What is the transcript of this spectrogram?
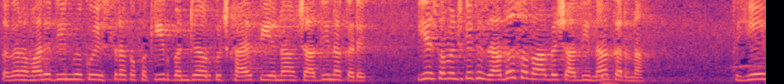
تو اگر ہمارے دین میں کوئی اس طرح کا فقیر بن جائے اور کچھ کھائے پیے نہ، شادی نہ کرے، یہ سمجھ کے کہ زیادہ ثواب ہے شادی نہ کرنا۔ تو یہ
